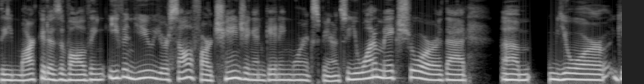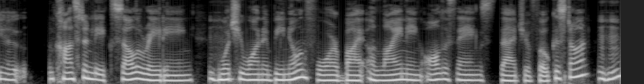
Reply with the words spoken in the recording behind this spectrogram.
the market is evolving. Even you yourself are changing and gaining more experience. So you want to make sure that um, you're you know constantly accelerating what you want to be known for by aligning all the things that you're focused on Mm-hmm.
